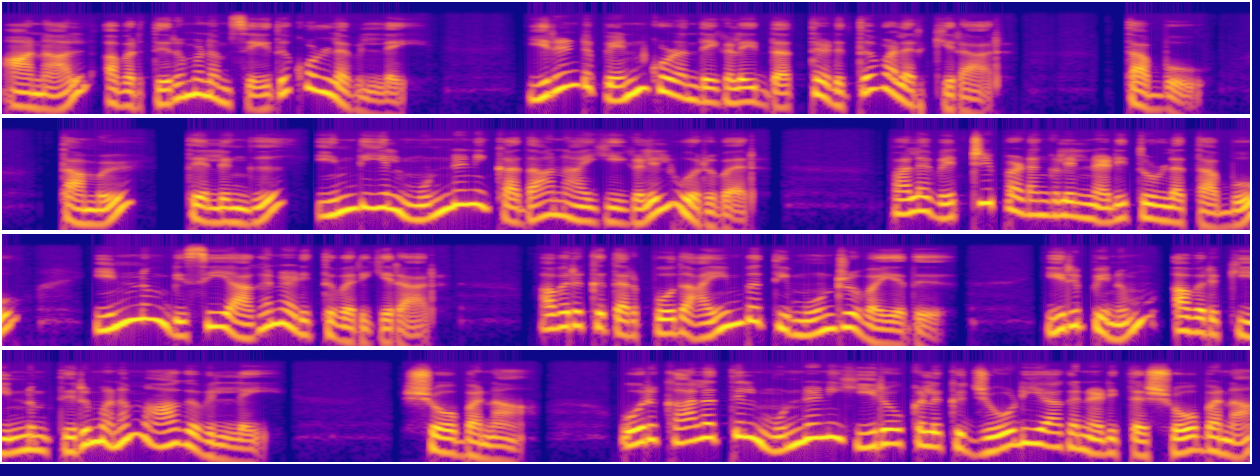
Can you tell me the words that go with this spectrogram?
ஆனால் அவர் திருமணம் செய்து கொள்ளவில்லை. இரண்டு பெண் குழந்தைகளை தத்தெடுத்து வளர்க்கிறார். தபு தமிழ் தெலுங்கு இந்தியில் முன்னணி கதாநாயகிகளில் ஒருவர். பல வெற்றி படங்களில் நடித்துள்ள தபு இன்னும் பிஸியாக நடித்து வருகிறார். அவருக்கு தற்போது ஐம்பத்தி மூன்று வயது. இருப்பினும் அவருக்கு இன்னும் திருமணம் ஆகவில்லை. ஷோபனா. ஒரு காலத்தில் முன்னணி ஹீரோக்களுக்கு ஜோடியாக நடித்த ஷோபனா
